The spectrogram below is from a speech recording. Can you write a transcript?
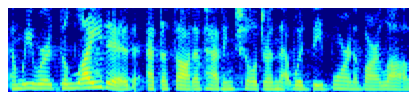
and we were delighted at the thought of having children that would be born of our love.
